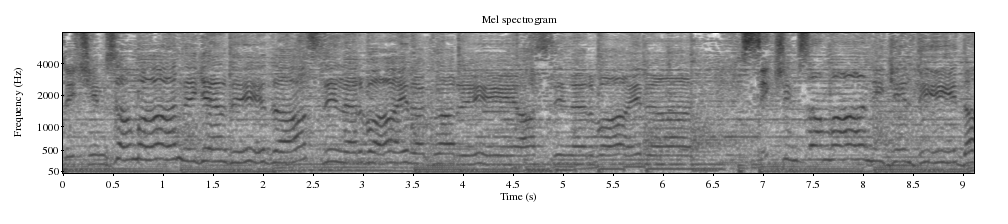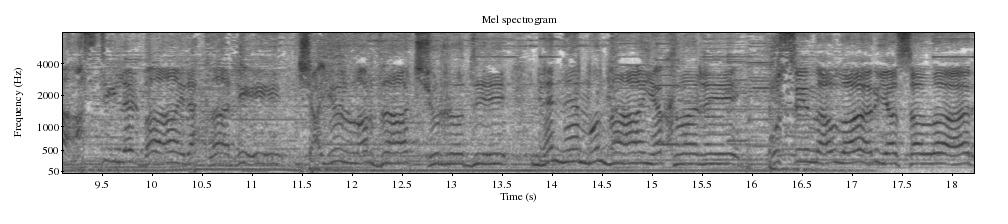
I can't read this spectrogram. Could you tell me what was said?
Seçim zamanı geldi de asliler bayrakları, asliler bayrak. Seçim zamanı geldi de astiler bayrakları Çayırlarda çürüdü nenem ona ayakları Bu sınavlar yasalar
